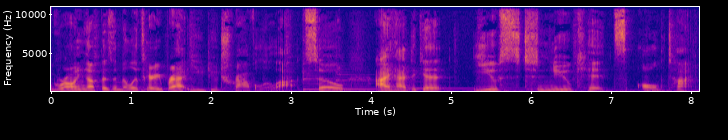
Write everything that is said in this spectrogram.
Growing up as a military brat, you do travel a lot. So, I had to get used to new kids all the time.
